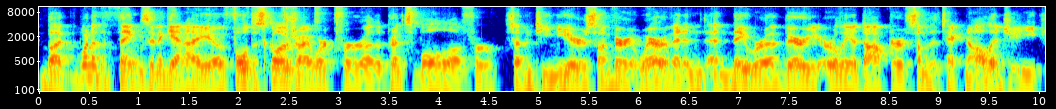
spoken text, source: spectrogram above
But one of the things, and again, I uh, full disclosure, I worked for uh, the principal uh, for 17 years, so I'm very aware of it, and and they were a very early adopter of some of the technology.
